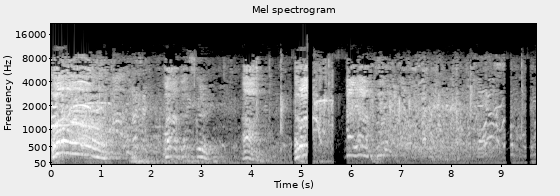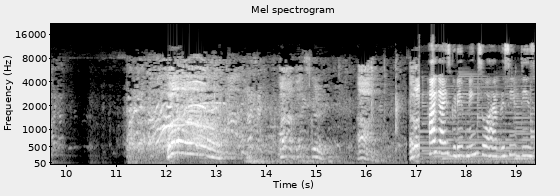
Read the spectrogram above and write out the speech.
Oh! That's good. Oh! That's good. Ah. Hi guys good evening so I have receive these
